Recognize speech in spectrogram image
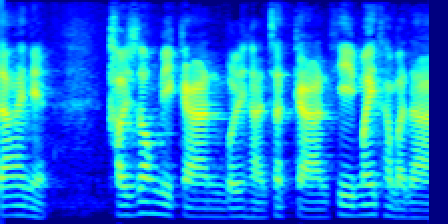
ได้เนี่ยเขาจะต้องมีการบริหารจัดการที่ไม่ธรรมดา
